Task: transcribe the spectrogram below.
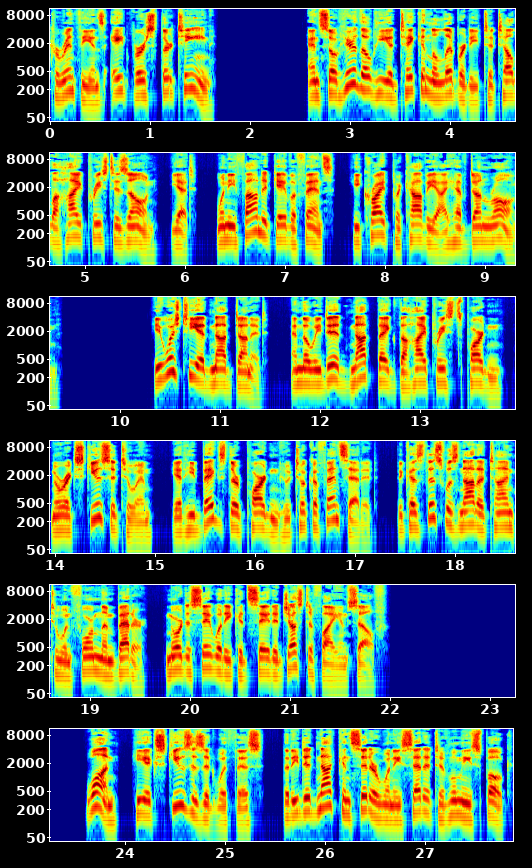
Corinthians 8 verse 13. And so here, though he had taken the liberty to tell the high priest his own, yet, when he found it gave offense, he cried, Peccavi, I have done wrong. He wished he had not done it, and though he did not beg the high priest's pardon, nor excuse it to him, yet he begs their pardon who took offense at it, because this was not a time to inform them better, nor to say what he could say to justify himself. 1. He excuses it with this, that he did not consider when he said it to whom he spoke.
